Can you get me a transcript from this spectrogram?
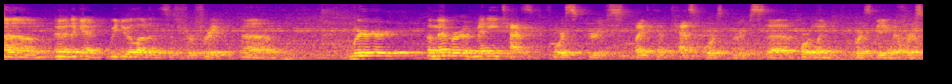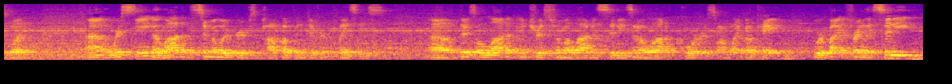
Um, and again, we do a lot of this is for free. Um, we're a member of many task force groups, bike task force groups, uh, Portland, of course, being the first one. Uh, we're seeing a lot of similar groups pop up in different places. Um, there's a lot of interest from a lot of cities and a lot of quarters on like, okay, we're a bike-friendly city,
